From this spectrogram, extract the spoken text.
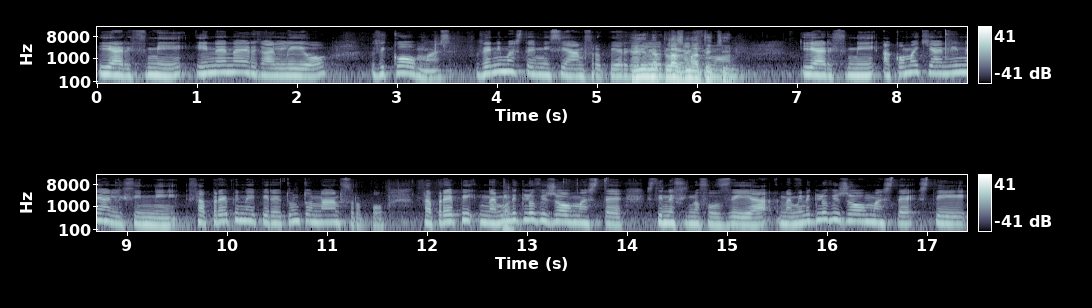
Οι αριθμοί είναι ένα εργαλείο δικό μας. Δεν είμαστε εμείς οι άνθρωποι εργαλείο Είναι πλασματικοί οι αριθμοί, ακόμα και αν είναι αληθινοί, θα πρέπει να υπηρετούν τον άνθρωπο. Θα πρέπει να μην εγκλωβιζόμαστε στην ευθυνοφοβία, να μην εγκλωβιζόμαστε στη...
